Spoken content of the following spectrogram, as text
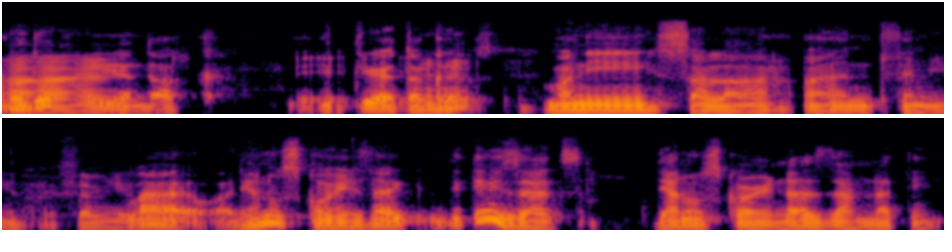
And, three, attack, three attackers, mm-hmm. Salah, and. Firmino. Why they are not scoring? It's like the thing is that they are not scoring. That's done nothing.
